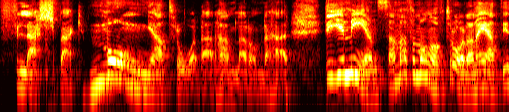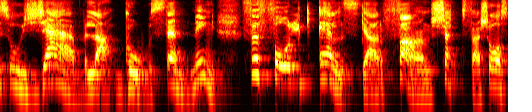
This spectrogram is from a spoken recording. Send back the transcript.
Flashback. Många trådar handlar om det här. Det gemensamma för många av trådarna är att det är så jävla god stämning. För folk älskar fan köttfärssås.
